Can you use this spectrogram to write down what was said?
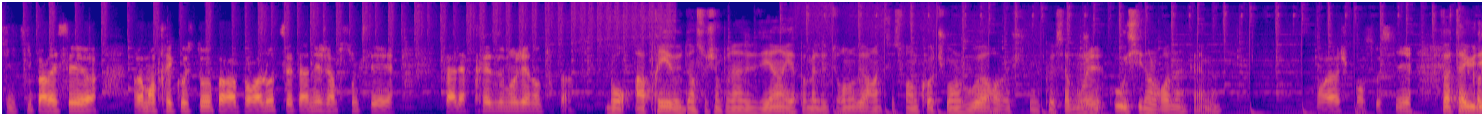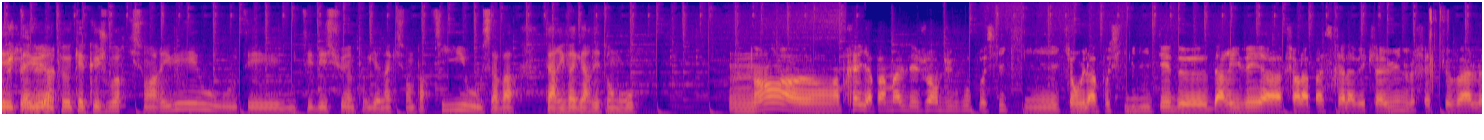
qui, qui, paraissait euh, vraiment très costaud par rapport à l'autre. Cette année, j'ai l'impression que c'est ça a l'air très homogène en tout cas. Bon, après, euh, dans ce championnat de D1, il y a pas mal de turnover, hein, que ce soit en coach ou en joueur. Euh, je trouve que ça bouge beaucoup ici dans le Rhône, hein, quand même. Ouais, je pense aussi. Toi, tu as, eu, des, as eu un peu quelques joueurs qui sont arrivés ou tu es, déçu un peu Il y en a qui sont partis ou ça va Tu arrives à garder ton groupe? Non, euh, après, il y a pas mal des joueurs du groupe aussi qui, qui ont eu la possibilité d'arriver à faire la passerelle avec la une, le fait que Val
